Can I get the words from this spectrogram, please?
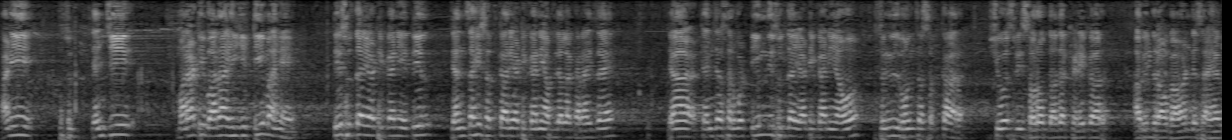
आणि त्यांची मराठी बारा ही जी टीम आहे ते सुद्धा या ठिकाणी येतील. त्यांचाही सत्कार या ठिकाणी आपल्याला करायचा आहे. त्या त्यांच्या सर्व टीमनी सुद्धा या ठिकाणी यावं. सुनील भाऊंचा सत्कार शिवश्री सौरभ दादा खेडेकर अरविंदराव गावंडे साहेब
